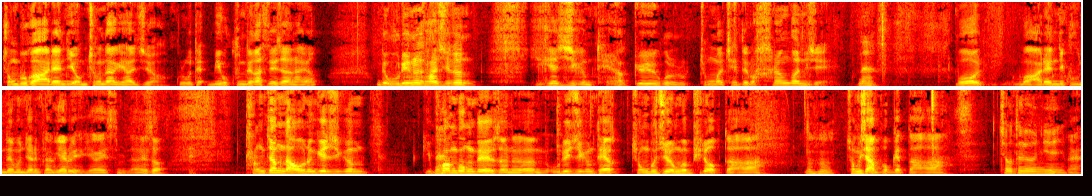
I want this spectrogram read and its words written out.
정부가 R&D 엄청나게 하지요. 그리고 대, 미국 군대가 세잖아요. 근데 우리는 사실은 이게 지금 대학 교육을 정말 제대로 하는 건지. 네. 뭐, 뭐 R&D 군대 문제는 별개로 얘기하겠습니다. 그래서 당장 나오는 게 지금 이 네. 포항공대에서는 우리 지금 대학 정부 지원금 필요 없다. 정시 안 뽑겠다. 정태근 의원님. 네.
